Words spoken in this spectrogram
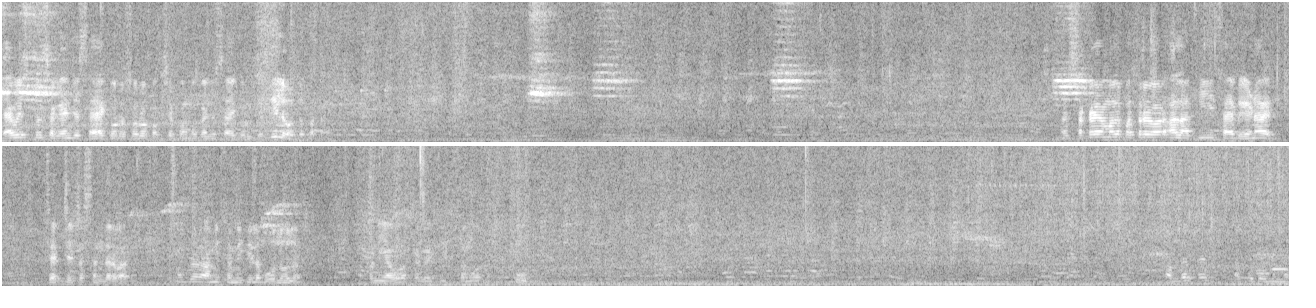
त्यावेळेस पण सगळ्यांच्या सहाय्य करून सर्व पक्षप्रमुखांच्या सहाय्य करून ते दिलं होतं पत्र सकाळी आम्हाला पत्रव्यवहार आला की साहेब येणार आहेत चर्चेच्या संदर्भात. मग आम्ही समितीला बोलवलं आपण यावं सगळ्याची समोर होऊ काय म्हणणं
